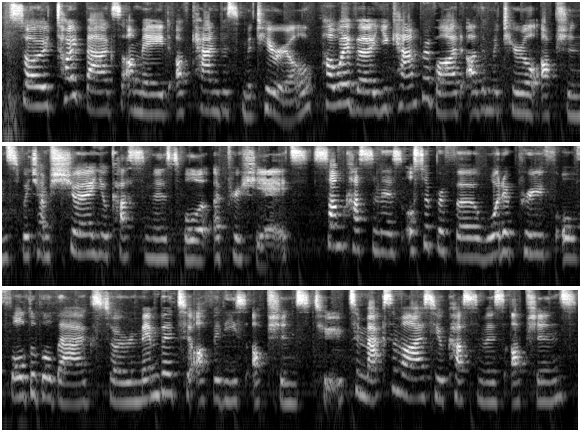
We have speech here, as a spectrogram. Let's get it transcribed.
So tote bags are made of canvas material. However, you can provide other material options, which I'm sure your customers will appreciate. Some customers also prefer waterproof or foldable bags, so remember to offer these options too. To maximize your customers' options,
